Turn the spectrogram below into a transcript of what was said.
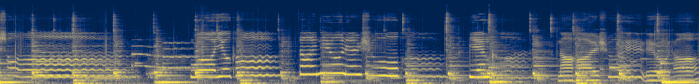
爽，我又靠在榴莲树旁，眼看那海水流淌。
